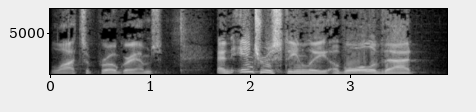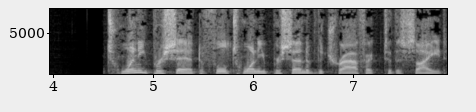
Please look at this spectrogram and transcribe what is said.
lots of programs. And interestingly, of all of that, 20%, a full 20% of the traffic to the site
